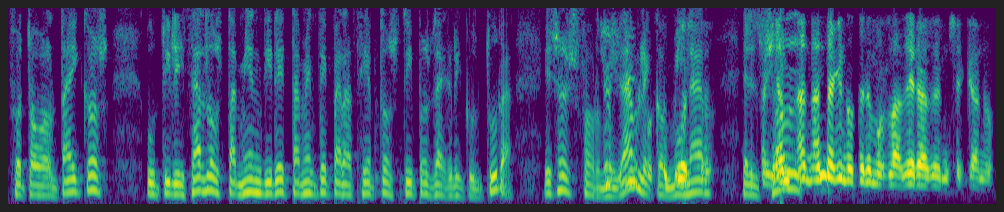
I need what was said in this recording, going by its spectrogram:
fotovoltaicos, utilizarlos también directamente para ciertos tipos de agricultura. Eso es formidable, combinar el sol. Anda que no tenemos laderas en secano,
